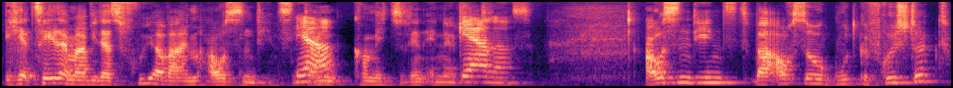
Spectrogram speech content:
ich erzähle dir mal, wie das früher war im Außendienst. Ja. Dann komme ich zu den Energy Gerne. Außendienst war auch so gut gefrühstückt.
